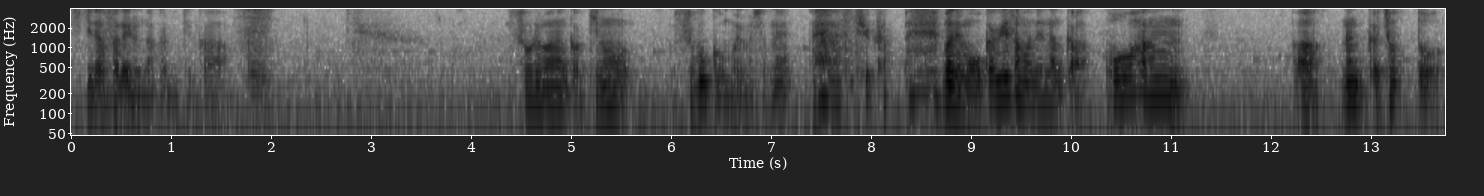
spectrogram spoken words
引き出される中身っていうか。それはなんか昨日すごく思いましたね。っていうか。まあでもおかげさまでなんか後半あなんかちょっと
